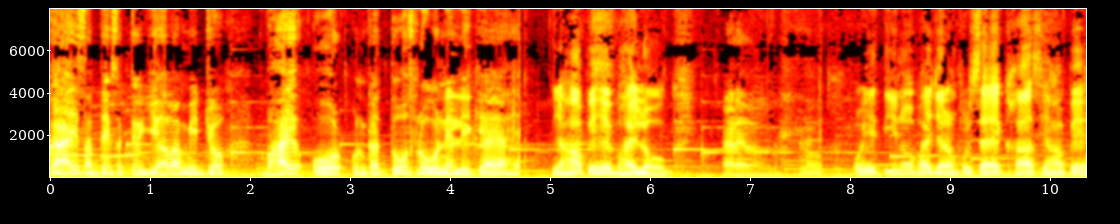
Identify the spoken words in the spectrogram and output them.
गाइस आप देख सकते हो ये वाला मीट जो भाई और उनका दोस्त लोगों ने लेके आया है। यहाँ पे है भाई लोग। और ये तीनों भाई जरमपुर से आए खास यहाँ पे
